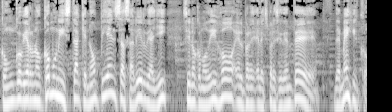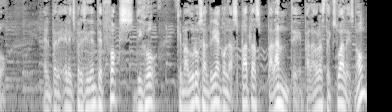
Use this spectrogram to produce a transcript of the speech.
con un gobierno comunista que no piensa salir de allí, sino como dijo el, el expresidente de México, el, el expresidente Fox, dijo que Maduro saldría con las patas pa'lante, palabras textuales, ¿no?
